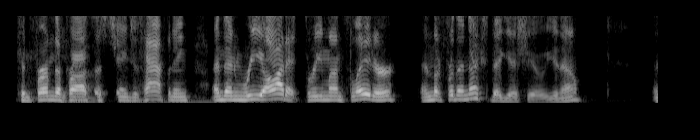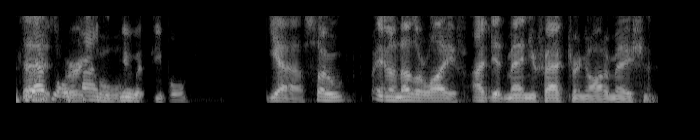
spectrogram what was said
confirm the Yeah. process change is happening and then re-audit three months later and look for the next big issue you know and so That that's what we're trying cool. to do with people Yeah. So in another life, I did manufacturing automation,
